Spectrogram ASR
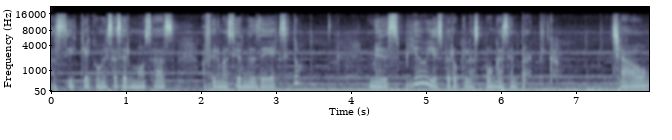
Así que con estas hermosas afirmaciones de éxito, me despido y espero que las pongas en práctica. Chao.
